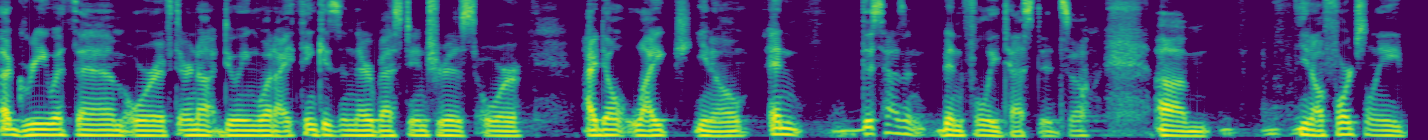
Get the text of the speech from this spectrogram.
agree with them, or if they're not doing what I think is in their best interest, or I don't like, you know, and this hasn't been fully tested. So, um, you know, fortunately,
